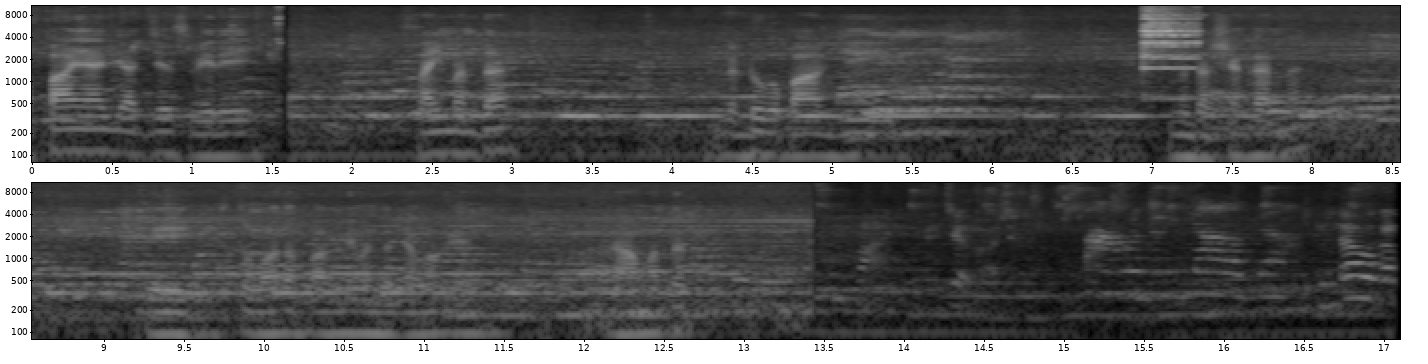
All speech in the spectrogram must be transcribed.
ਆਪਾਂ ਆਏ ਹਾਂ ਜੀ ਅੱਜ ਸਵੇਰੇ ਸਾਈ ਮੰਦਰ। ਲੱਡੂ ਗੋਪਾਲ ਜੀ ਨੂੰ ਦਰਸ਼ਨ ਕਰਨ। हे तो बहुत आप अगले मंदिर जाओगे। राम मंदिर। होगा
